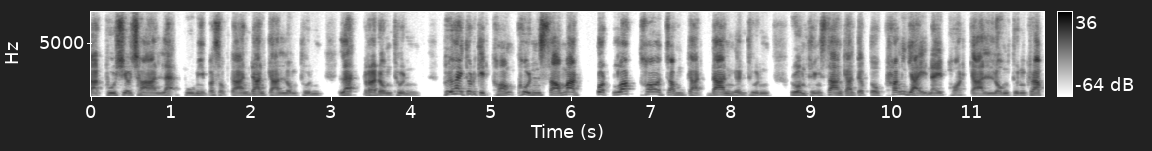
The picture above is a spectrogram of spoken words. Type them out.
จากผู้เชี่ยวชาญ และผู้มีประสบการณ์ด้านการลงทุนและระดมทุน เพื่อให้ธุรกิจของคุณสามารถปลดล็อกข้อจำกัดด้านเงินทุน รวมถึงสร้างการเติบโตครั้งใหญ่ในพอร์ตการลงทุนครับ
